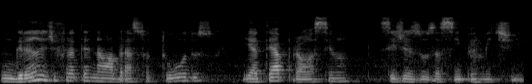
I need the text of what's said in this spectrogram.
Um grande fraternal abraço a todos e até a próxima, se Jesus assim permitir.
